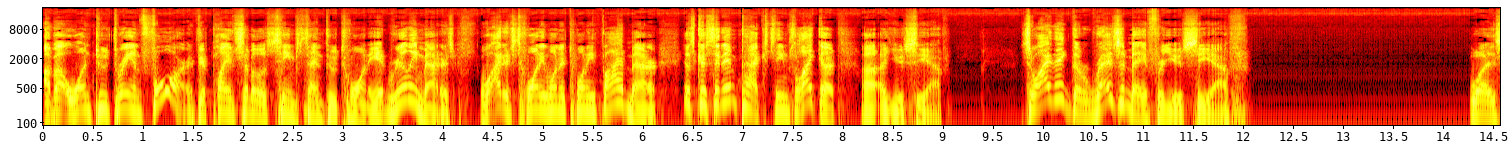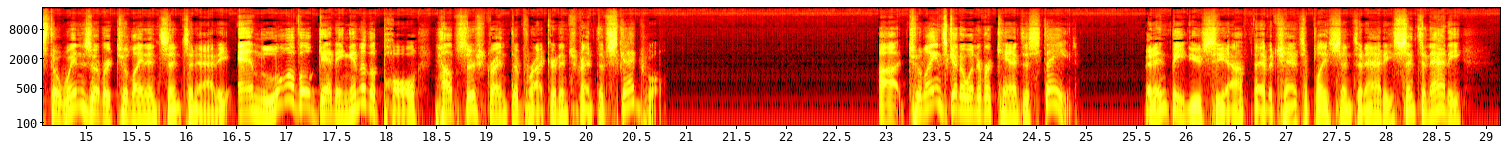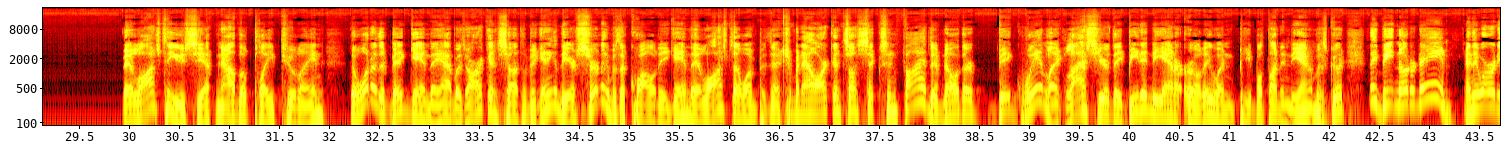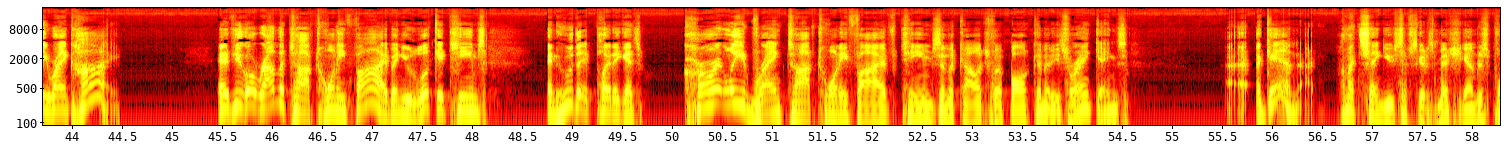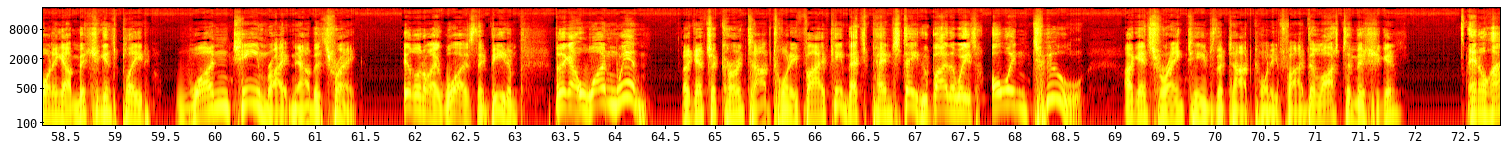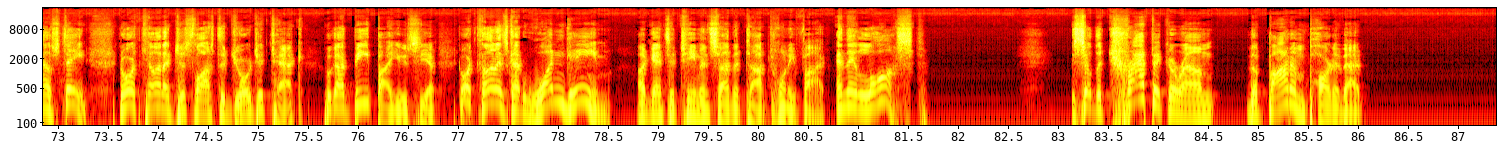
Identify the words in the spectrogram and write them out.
about one, two, three, and four. If you're playing some of those teams 10 through 20, it really matters. Why does 21 to 25 matter? It's because it impacts teams like a, a UCF. So I think the resume for UCF was the wins over Tulane and Cincinnati, and Louisville getting into the poll helps their strength of record and strength of schedule. Uh, Tulane's going to win over Kansas State. They didn't beat UCF. They have a chance to play Cincinnati. Cincinnati, they lost to UCF. Now they'll play Tulane. The one other big game they had was Arkansas at the beginning of the year. Certainly was a quality game. They lost on one possession, but now Arkansas six and five. They have no other big win. Like last year, they beat Indiana early when people thought Indiana was good. They beat Notre Dame, and they were already ranked high. And if you go around the top twenty-five and you look at teams and who they played against, currently ranked top twenty-five teams in the college football committee's rankings uh, again, I'm not saying UCF's good as Michigan. I'm just pointing out Michigan's played one team right now that's ranked. Illinois was, they beat them, but they got one win against a current top 25 team. That's Penn State, who, by the way, is 0 2 against ranked teams in the top 25. They lost to Michigan and Ohio State. North Carolina just lost to Georgia Tech, who got beat by UCF. North Carolina's got one game against a team inside the top 25, and they lost. So the traffic around the bottom part of that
